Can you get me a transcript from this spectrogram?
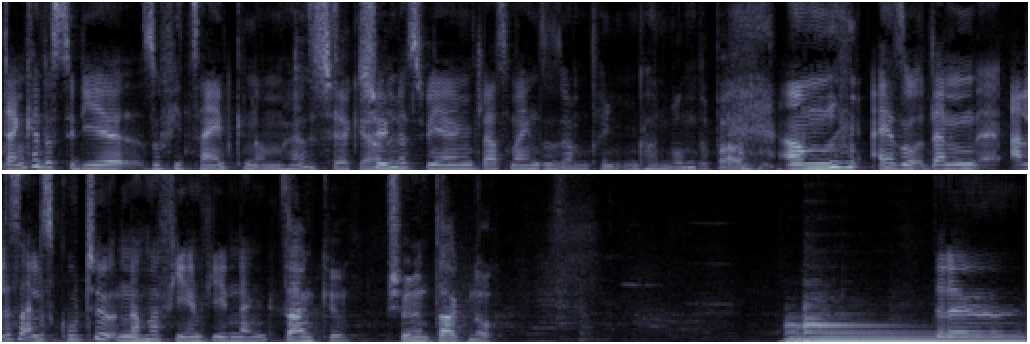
Danke, dass du dir so viel Zeit genommen hast. Sehr gerne. Schön, dass wir ein Glas Wein zusammen trinken konnten. Wunderbar. Ähm, also, dann alles, alles Gute und nochmal vielen, vielen Dank. Danke. Schönen Tag noch. Tada.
